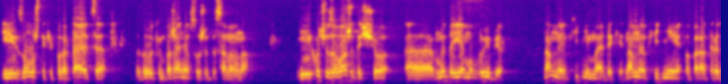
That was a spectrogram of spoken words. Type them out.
і знову ж таки повертаються з великим бажанням служити саме в нам. І хочу зауважити, що е, ми даємо вибір. Нам необхідні медики, нам необхідні оператори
